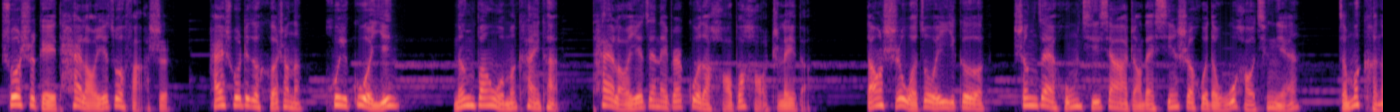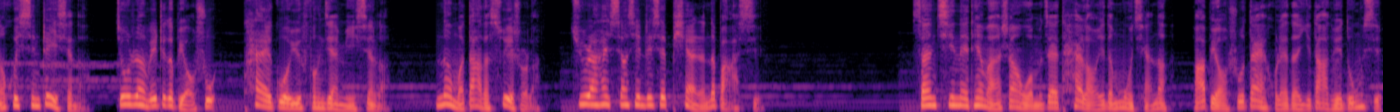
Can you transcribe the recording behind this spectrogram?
说是给太老爷做法事，还说这个和尚呢会过阴，能帮我们看一看太老爷在那边过得好不好之类的。当时我作为一个生在红旗下、长在新社会的五好青年，怎么可能会信这些呢？就认为这个表叔太过于封建迷信了，那么大的岁数了，居然还相信这些骗人的把戏。三七那天晚上，我们在太老爷的墓前呢，把表叔带回来的一大堆东西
